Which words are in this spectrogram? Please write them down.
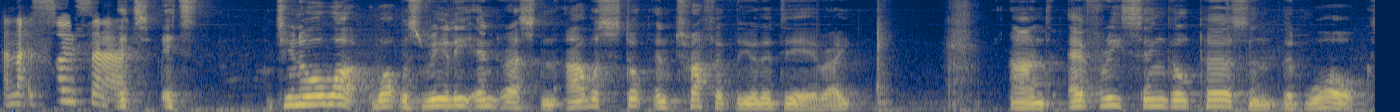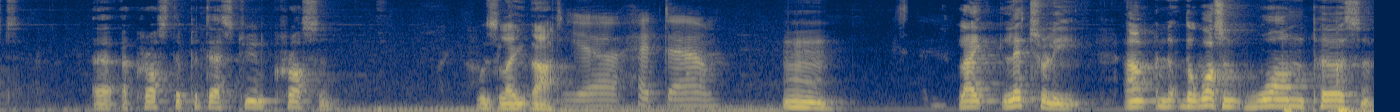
and that's so sad. It's it's. Do you know what? What was really interesting? I was stuck in traffic the other day, right? And every single person that walked uh, across the pedestrian crossing was like that. yeah, head down. Like literally, um, there wasn't one person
